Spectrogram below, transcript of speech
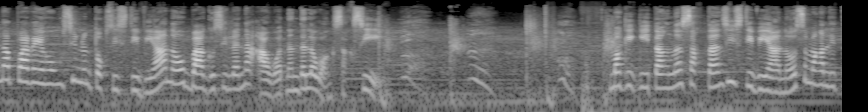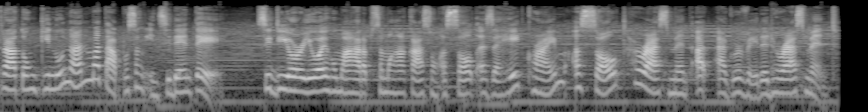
na parehong sinuntok si Stiviano bago sila naawat ng dalawang saksi. Makikitang nasaktan si Stiviano sa mga litratong kinunan matapos ang insidente. Si Diorio ay humaharap sa mga kasong assault as a hate crime, assault, harassment at aggravated harassment.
